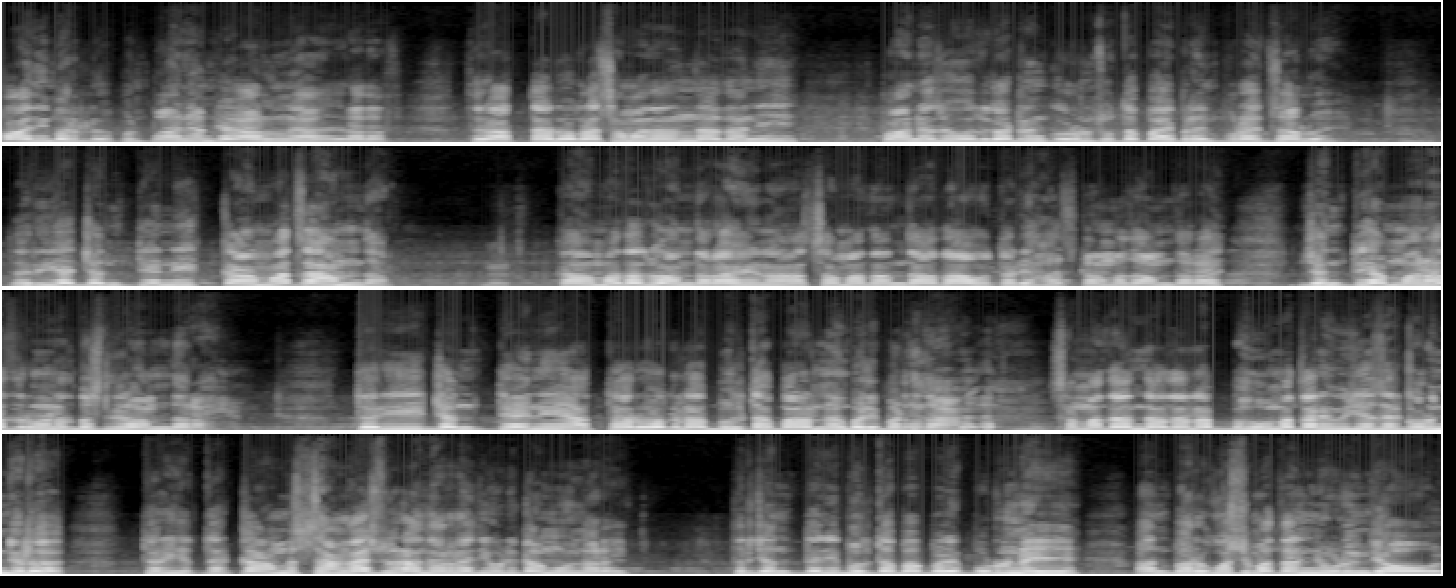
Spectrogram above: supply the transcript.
पाणी भरलं पण पाणी आमच्या आलं नाही राहतात तर आत्ता रोगला समाधान दादानी पाण्याचं उद्घाटन करून स्वतः पाईपलाईन पुरायचं चालू आहे. तरी या जनतेने कामाचा आमदार कामाचा जो आमदार आहे ना समाधान दादा अवताडे हाच कामाचा आमदार आहे. जनते मनात मनात बसलेला आमदार आहे. तरी जनतेने आत्ता रोगला भूलथापाला न बळी पडता समाधान दादांना बहुमताने विजय जर करून दिलं तर हे तर कामच सांगायचं राहणार नाहीत एवढी कामं होणार आहेत. तर जनतेने बळी पडू नये आणि भरघोस मताने निवडून द्यावं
